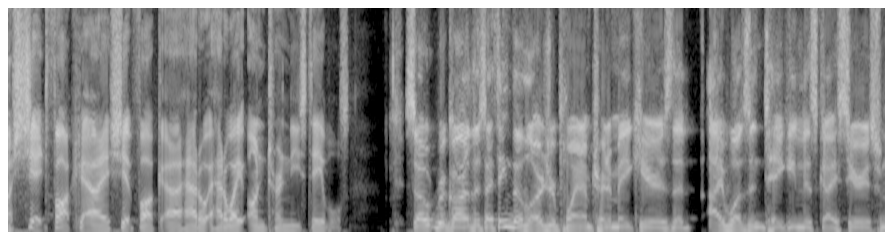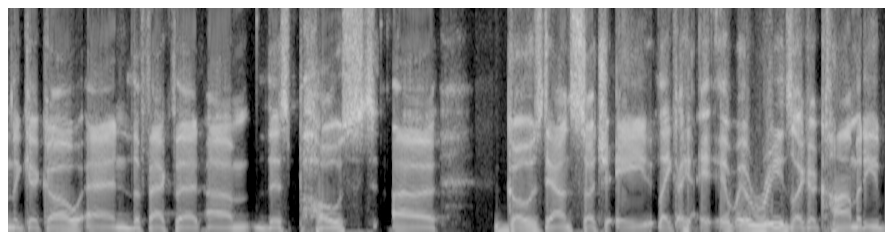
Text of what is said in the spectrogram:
Oh shit! Fuck! Uh, shit! Fuck! Uh, how do how do I unturn these tables? So, regardless, I think the larger point I'm trying to make here is that I wasn't taking this guy serious from the get go, and the fact that um, this post uh, goes down such a like it, it, reads like a comedy,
